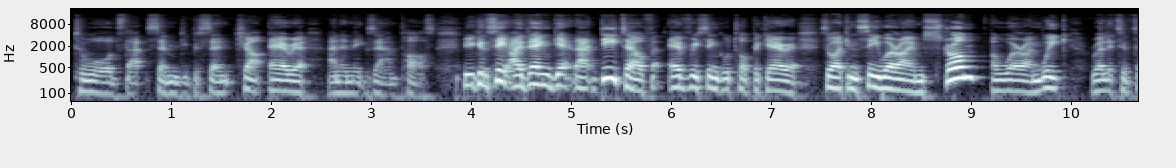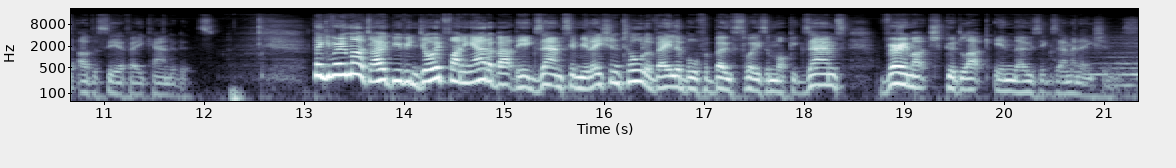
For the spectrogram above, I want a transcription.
towards that 70% chart area and an exam pass. But you can see I then get that detail for every single topic area, so I can see where I'm strong and where I'm weak relative to other CFA candidates. Thank you very much. I hope you've enjoyed finding out about the exam simulation tool available for both Schweser mock exams. Very much good luck in those examinations.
